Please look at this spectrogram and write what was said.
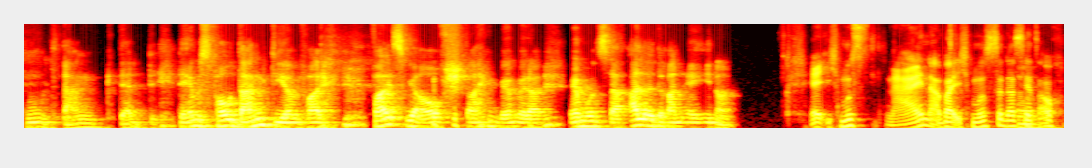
Gut, dank. Der, der MSV dankt dir, falls wir aufsteigen, werden wir, da, werden wir uns da alle dran erinnern. Ja, ich muss, nein, aber ich musste das ja. jetzt auch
